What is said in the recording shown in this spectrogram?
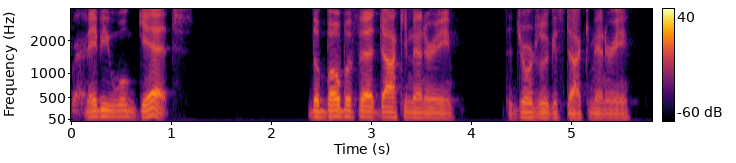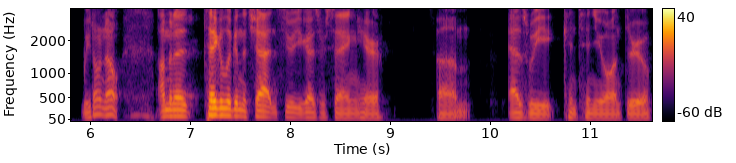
right. maybe we'll get the Boba Fett documentary the George Lucas documentary. We don't know. I'm gonna take a look in the chat and see what you guys are saying here um, as we continue on through.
